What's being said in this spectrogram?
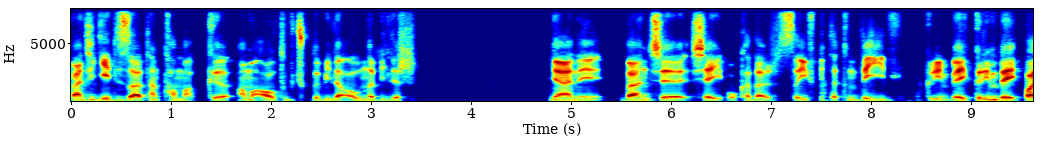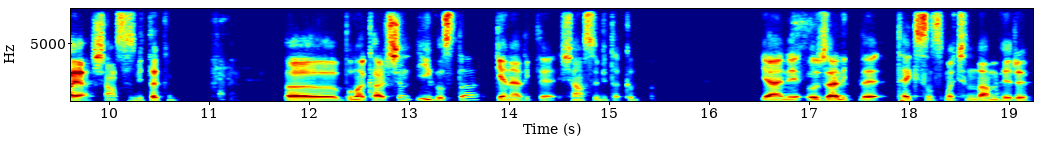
Bence 7 zaten tam hakkı ama 6.5'da bile alınabilir. Yani bence şey o kadar zayıf bir takım değil Green Bay. Green Bay bayağı şanssız bir takım. Ee, buna karşın Eagles da genellikle şanslı bir takım. Yani özellikle Texans maçından beri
